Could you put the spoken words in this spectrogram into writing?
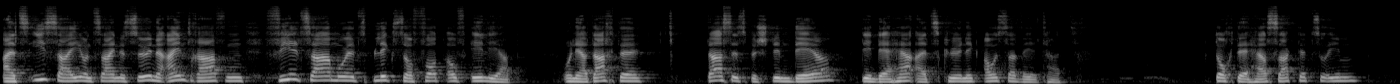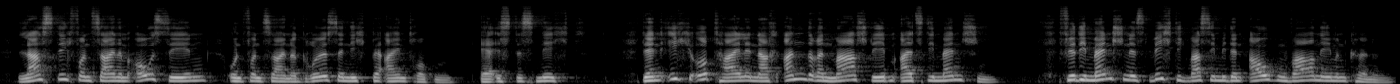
Als Isai und seine Söhne eintrafen, fiel Samuels Blick sofort auf Eliab. Und er dachte, das ist bestimmt der, den der Herr als König auserwählt hat. Doch der Herr sagte zu ihm, lass dich von seinem Aussehen und von seiner Größe nicht beeindrucken. Er ist es nicht. Denn ich urteile nach anderen Maßstäben als die Menschen. Für die Menschen ist wichtig, was sie mit den Augen wahrnehmen können.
